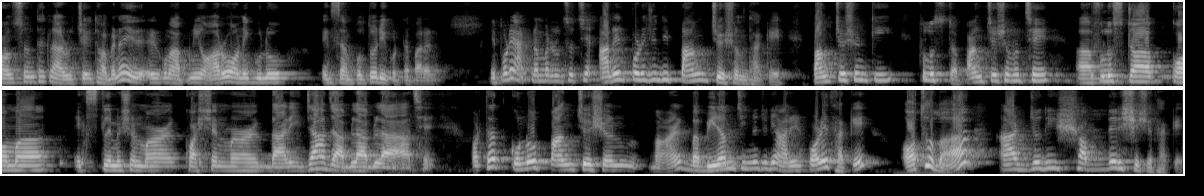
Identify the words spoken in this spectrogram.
কনসোনেন্ট থাকলে আর উচ্চারিত হবে না। এরকম আপনি আরও অনেকগুলো এক্সাম্পল তৈরি করতে পারেন। এরপরে আট নাম্বার রুলস হচ্ছে আর এর পরে যদি পাংচুয়েশন থাকে পাংচুয়েশন কি? ফুল স্টপ পাংচুয়েশন হচ্ছে full stop comma exclamation mark question mark দাড়ি, যা যা ব্লা ব্লা আছে। অর্থাৎ কোনো পাংচুয়েশন মার্ক বা বিরাম চিহ্ন যদি আর এর পরে থাকে, অথবা আর যদি শব্দের শেষে থাকে।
